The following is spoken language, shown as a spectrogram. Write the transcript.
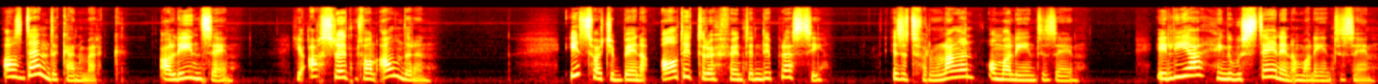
Als derde kenmerk: alleen zijn, je afsluiten van anderen. Iets wat je bijna altijd terugvindt in depressie, is het verlangen om alleen te zijn. Elia ging de woestijn in om alleen te zijn.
